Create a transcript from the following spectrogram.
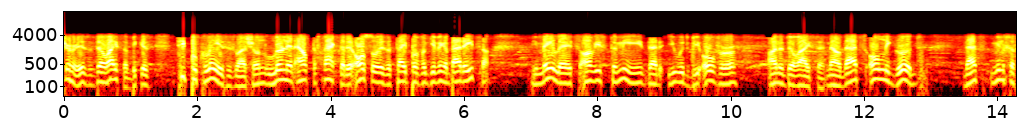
sure is deoraisa, because tipuk leis is lashon, learn it out the fact that it also is a type of a giving a bad eitzah. Mimele, it's obvious to me that you would be over on a deoraisa. Now that's only good. That's minchas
